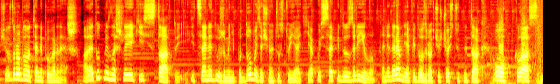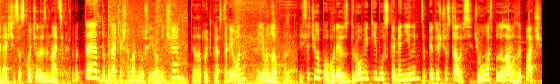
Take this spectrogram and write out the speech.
що зроблено, те не повернеш. Але тут ми знайшли якісь статуї, і це не дуже мені подобається, що вони тут стоять. Якось все підозріло. Та не даремно я підозрював, що щось тут не так. О, клас! Мене ще заскочили зненацька. Проте, добряче шамарнувши його мечем та заточкою Астаріона, ми його нокнули. Після чого поговорив з дров, який був скам'янілим, запитую, що сталося. Чому вас подолав глипач?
